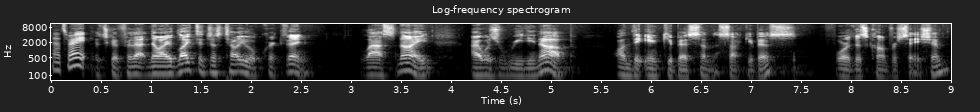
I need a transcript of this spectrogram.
that's right It's good for that. Now, I'd like to just tell you a quick thing. Last night, I was reading up on the incubus and the succubus for this conversation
